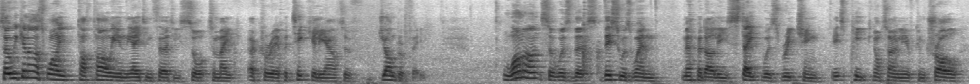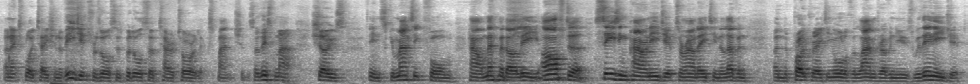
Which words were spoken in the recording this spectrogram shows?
So we can ask why Tahtawi in the 1830s sought to make a career particularly out of geography. One answer was that this was when Mehmed Ali's state was reaching its peak not only of control and exploitation of Egypt's resources, but also of territorial expansion. So this map shows in schematic form how Mehmed Ali, after seizing power in Egypt around 1811 and appropriating all of the land revenues within Egypt,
